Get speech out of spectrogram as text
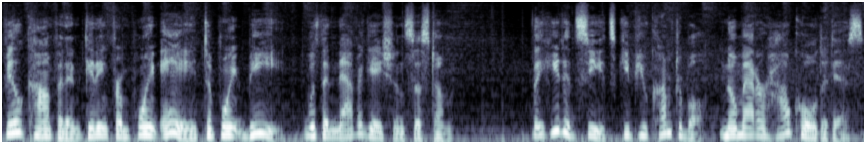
Feel confident getting from point A to point B with the navigation system. The heated seats keep you comfortable no matter how cold it is.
